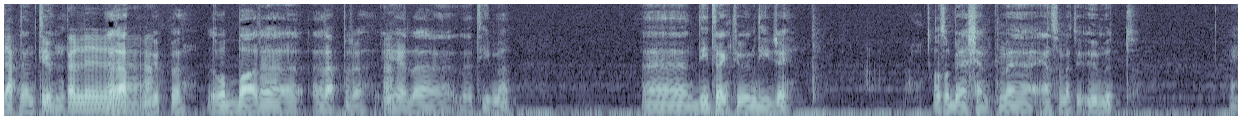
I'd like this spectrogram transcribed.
Rappgruppe, eller Rappgruppe. Ja. Det var bare rappere Ja. i hele det teamet. Eh, de trengte jo en DJ. Og så ble jeg kjent med en som heter Umut. Okay.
